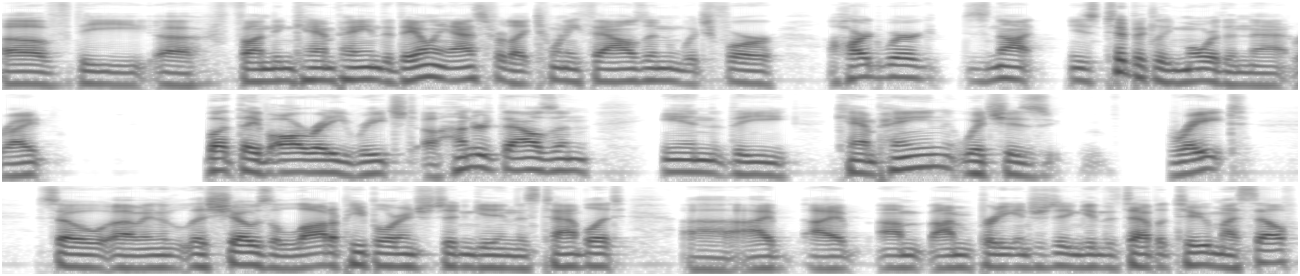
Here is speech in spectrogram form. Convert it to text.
of the uh, funding campaign that they only asked for like 20,000, which for hardware is not is typically more than that, right? But they've already reached 100,000 in the campaign, which is great. So um, and it shows a lot of people are interested in getting this tablet. Uh, I, I I'm, I'm pretty interested in getting this tablet too myself.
